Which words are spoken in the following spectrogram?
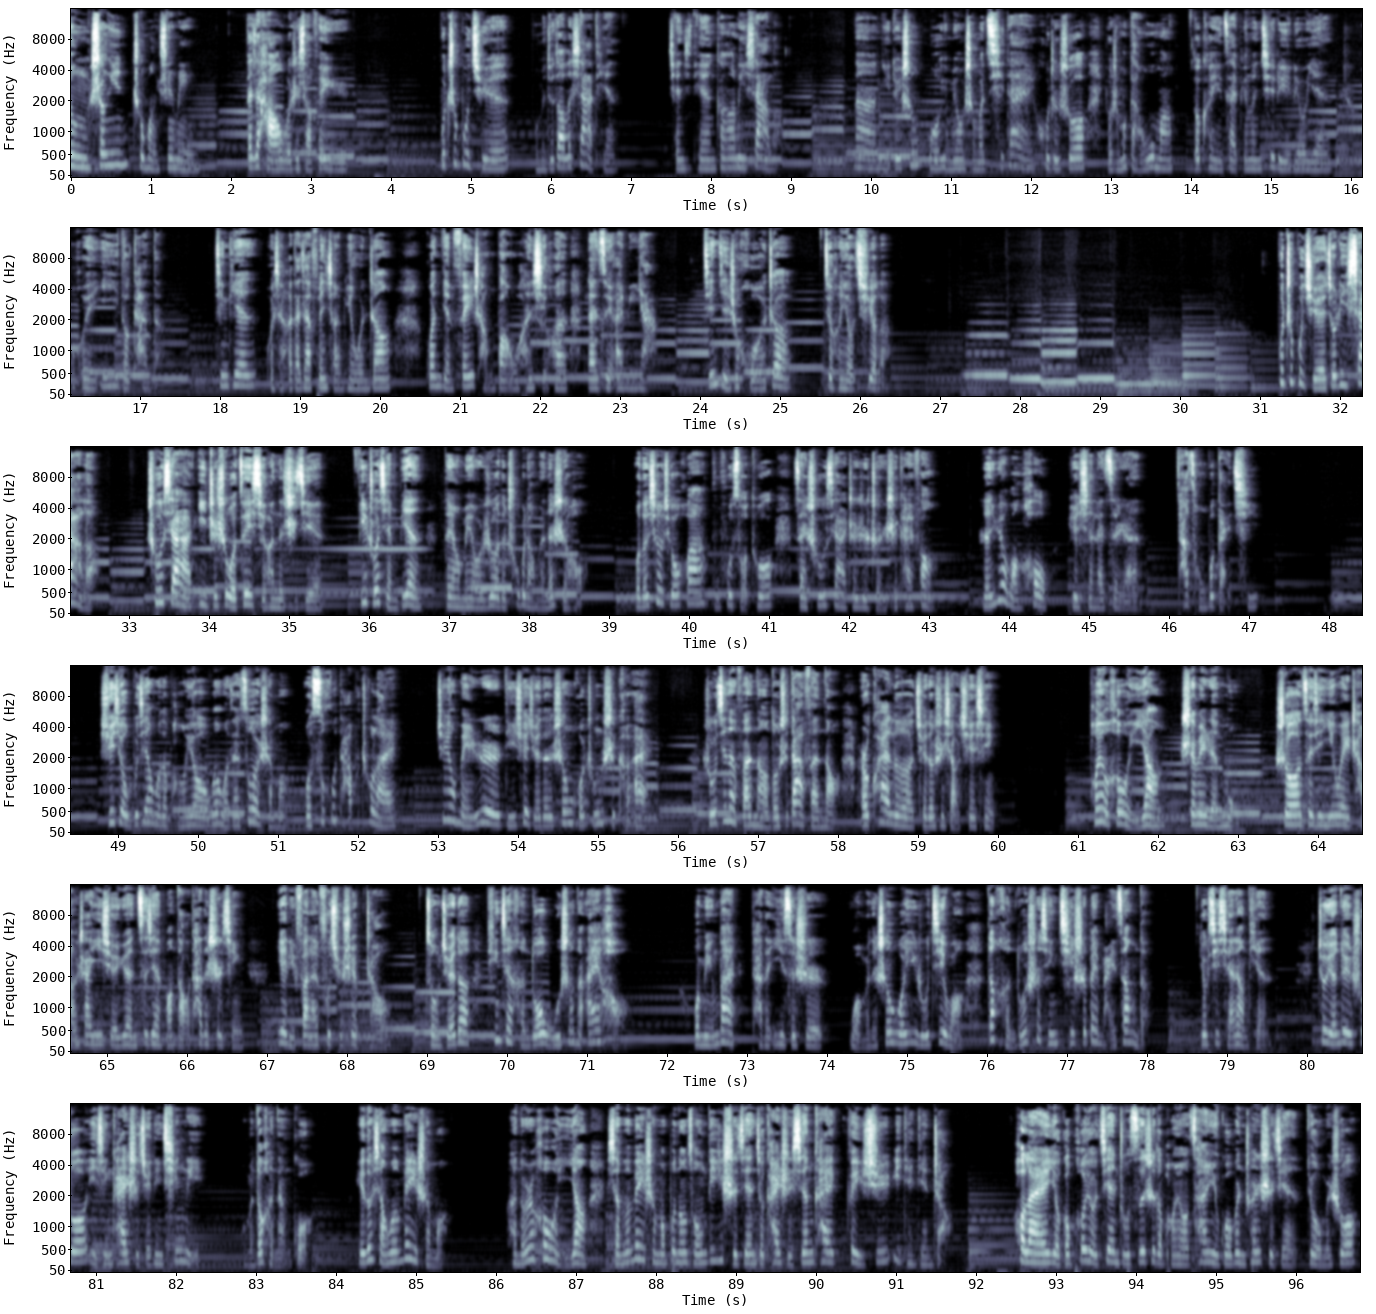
用声音触碰心灵。大家好，我是小飞鱼。不知不觉，我们就到了夏天。前几天刚刚立夏了，那你对生活有没有什么期待，或者说有什么感悟吗？都可以在评论区里留言，我会一一都看的。今天我想和大家分享一篇文章，观点非常棒，我很喜欢，来自于艾米亚。仅仅是活着就很有趣了。不知不觉就立夏了，初夏一直是我最喜欢的时节，衣着简便，但又没有热的出不了门的时候。我的绣球花不负所托，在初夏这日准时开放。人越往后越闲来自然，它从不改期。许久不见我的朋友问我在做什么，我似乎答不出来，却又每日的确觉得生活充实可爱。如今的烦恼都是大烦恼，而快乐却都是小确幸。朋友和我一样，身为人母，说最近因为长沙医学院自建房倒塌的事情，夜里翻来覆去睡不着，总觉得听见很多无声的哀嚎。我明白他的意思是，我们的生活一如既往，但很多事情其实被埋葬的。尤其前两天，救援队说已经开始决定清理，我们都很难过，也都想问为什么。很多人和我一样，想问为什么不能从第一时间就开始掀开废墟，一点点找。后来有个颇有建筑资质的朋友参与过汶川事件，对我们说：“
